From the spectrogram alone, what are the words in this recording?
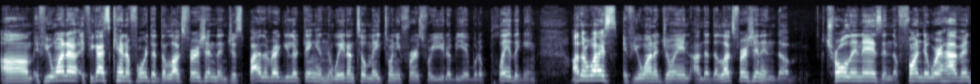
um, if you wanna, if you guys can't afford the deluxe version, then just buy the regular thing and wait until May 21st for you to be able to play the game. Otherwise, if you want to join on the deluxe version and the trolliness and the fun that we're having,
